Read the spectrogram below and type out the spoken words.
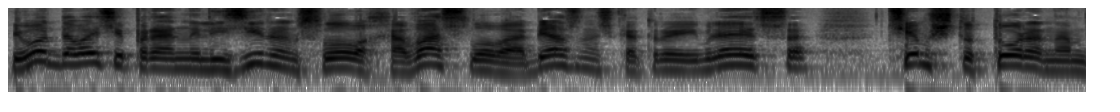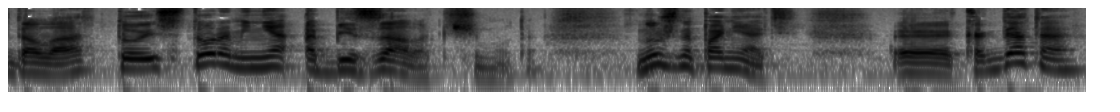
И вот давайте проанализируем слово «хава», слово «обязанность», которое является тем, что Тора нам дала, то есть Тора меня обязала к чему-то. Нужно понять, э, когда-то,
